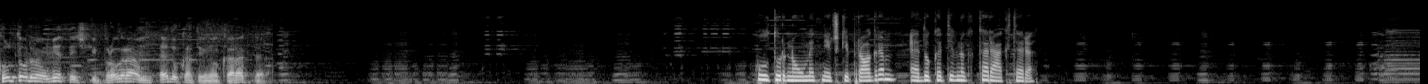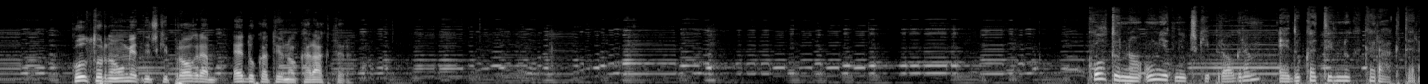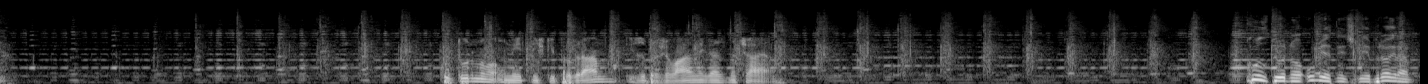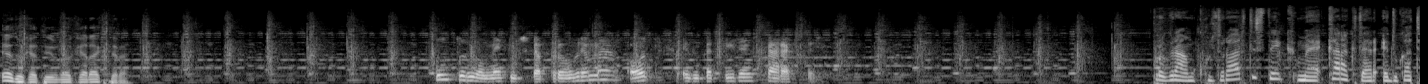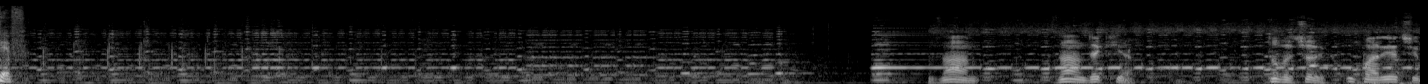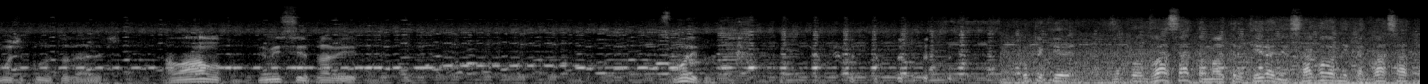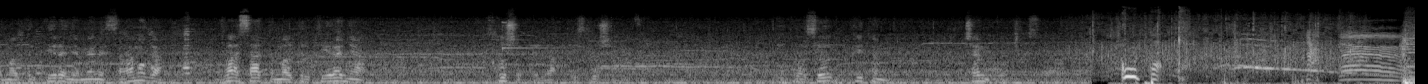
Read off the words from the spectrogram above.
Kulturno-umjetnički program edukativnog karaktera. Kulturno-umetnički program edukativnog karaktera. Kulturno-umjetnički program edukativnog karaktera. Kulturno-umjetnički program edukativnog karaktera. Kulturno-umjetniški program izobraževalnega značaja. Kulturno-umjetnički program edukativnog karaktera. Kulturno-umetnička programa od edukativen karakter. Program kulturartistik me karakter edukativ. Dekija. Dobar čovjek, u par riječi može puno toga reći. A vamo emisije pravi... Smori, brate. Kupik je zapravo dva sata maltretiranja sagovornika, dva sata maltretiranja mene samoga, dva sata maltretiranja slušatelja i slušateljica. Zapravo se pitam čemu uopće sve ovo? Ah.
